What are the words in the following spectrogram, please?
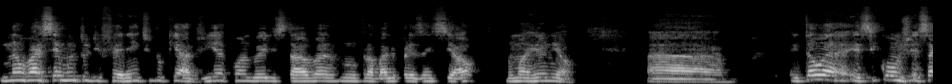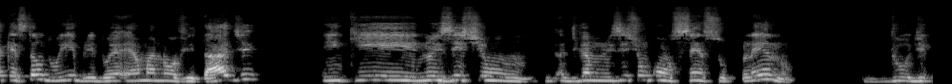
não vai ser muito diferente do que havia quando ele estava no trabalho presencial, numa reunião. Ah, então, é, esse, essa questão do híbrido é, é uma novidade em que não existe um, digamos, não existe um consenso pleno do, de,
